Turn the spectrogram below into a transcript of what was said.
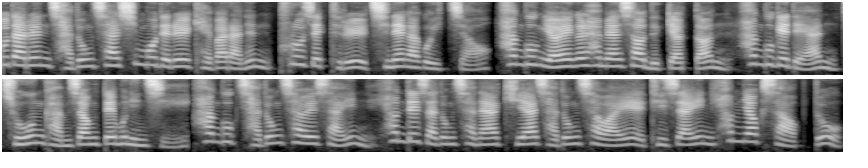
또 다른 자동차 신모델을 개발하는 프로젝트를 진행하고 있죠. 한국 여행을 하면서 느꼈던 한국에 대한 좋은 감정 때문인지 한국 자동차 회사인 현대자동차나 기아 자동차와의 디자인 협력 사업도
